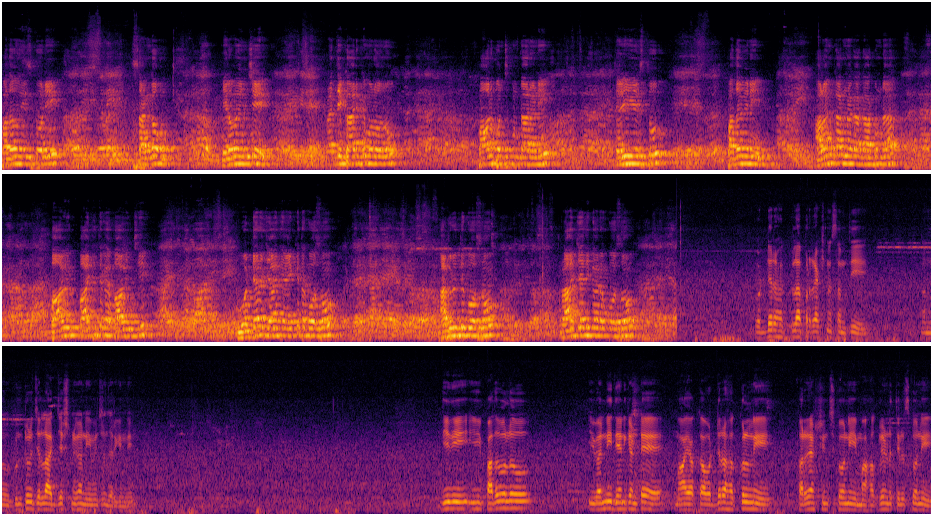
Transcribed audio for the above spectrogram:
పదవి తీసుకొని సంఘం నిర్వహించే ప్రతి కార్యక్రమంలోనూ పాలు పంచుకుంటానని తెలియజేస్తూ పదవిని అలంకరణగా కాకుండా భావి బాధ్యతగా భావించి ఒడ్డెర జాతి ఐక్యత కోసం అభివృద్ధి కోసం రాజ్యాధికారం కోసం. ఒడ్డెర హక్కుల పరిరక్షణ సమితి నన్ను గుంటూరు జిల్లా అధ్యక్షునిగా నియమించడం జరిగింది. దీని ఈ పదవులు ఇవన్నీ దేనికంటే మా యొక్క ఒడ్డెర హక్కుల్ని పరిరక్షించుకొని మా హక్కులను తెలుసుకొని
